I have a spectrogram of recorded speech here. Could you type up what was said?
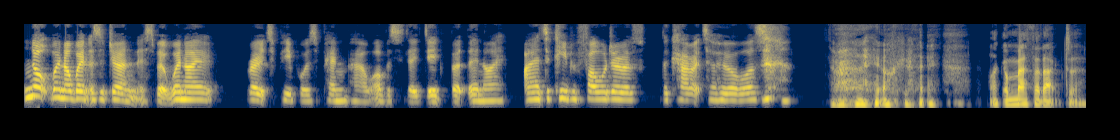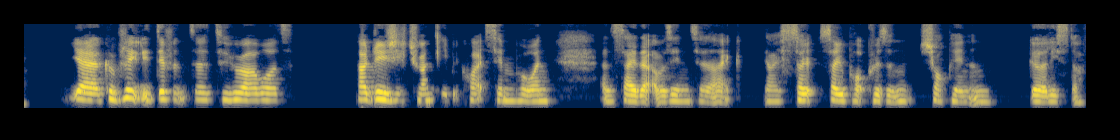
not when I went as a journalist, but when I wrote to people as a pen pal. Obviously, they did, but then I I had to keep a folder of the character who I was. right. Okay. Like a method actor. Yeah, completely different to, to who I was. I'd usually try and keep it quite simple and and say that I was into like you know soap, soap operas and shopping and girly stuff.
